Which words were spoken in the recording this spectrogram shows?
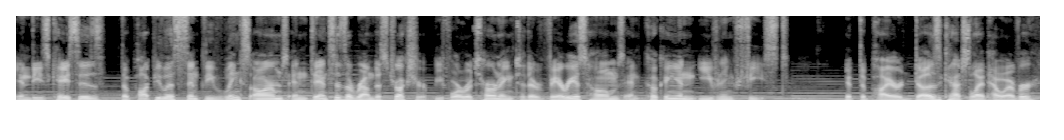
in these cases, the populace simply links arms and dances around the structure before returning to their various homes and cooking an evening feast. If the pyre does catch light, however,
